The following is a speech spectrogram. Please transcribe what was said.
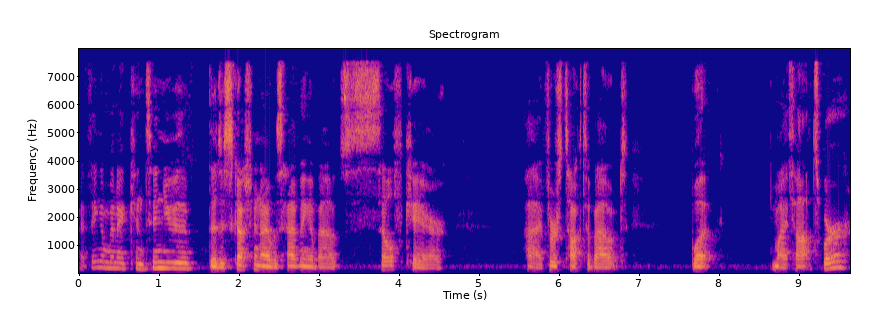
I think I'm going to continue the discussion I was having about self care. I first talked about what my thoughts were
